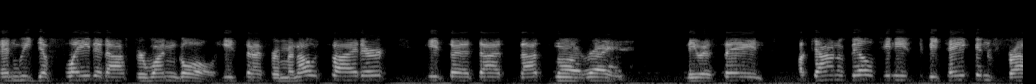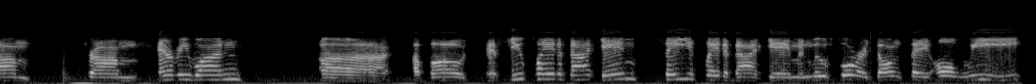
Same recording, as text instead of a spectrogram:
and we deflated after one goal. He said from an outsider, he said that that's not right. And he was saying accountability needs to be taken from from everyone uh, about if you played a bad game, say you played a bad game and move forward. Don't say, oh, we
